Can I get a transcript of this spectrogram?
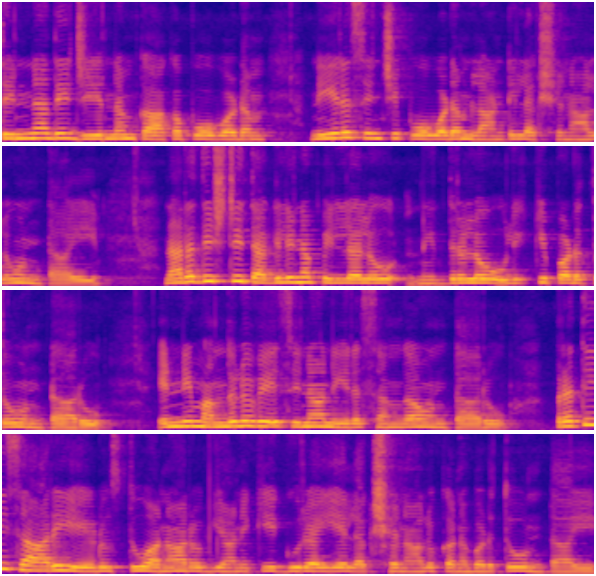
తిన్నది జీర్ణం కాకపోవడం నీరసించిపోవడం లాంటి లక్షణాలు ఉంటాయి. నరదిష్టి తగిలిన పిల్లలు నిద్రలో ఉలిక్కి పడుతూ ఉంటారు. ఎన్ని మందులు వేసినా నీరసంగా ఉంటారు. ప్రతిసారి ఏడుస్తూ అనారోగ్యానికి గురయ్యే లక్షణాలు కనబడుతూ ఉంటాయి.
